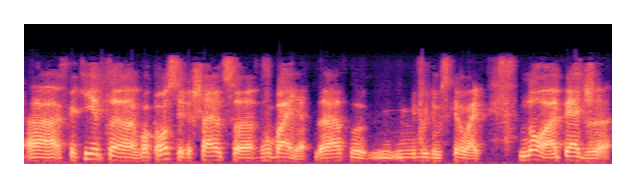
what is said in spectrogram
э, какие-то вопросы решаются в бане, да, ну, не будем скрывать. Но, опять же,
